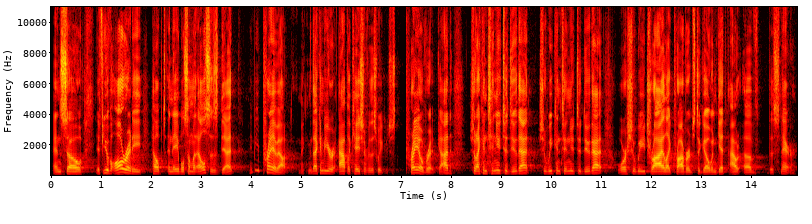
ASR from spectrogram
And so, if you've already helped enable someone else's debt, maybe pray about. That can be your application for this week. Just pray over it. God, should I continue to do that? Should we continue to do that? Or should we try, like Proverbs, to go and get out of the snare?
